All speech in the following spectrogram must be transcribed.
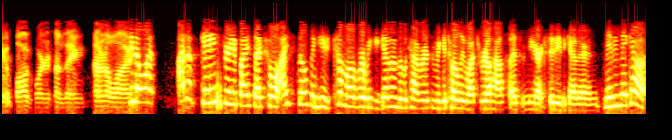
like a foghorn or something. I don't know why. You know what? I'm a gay, straight, bisexual. I still think you'd come over, we could get under the covers, and we could totally watch Real Housewives of New York City together and maybe make out.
